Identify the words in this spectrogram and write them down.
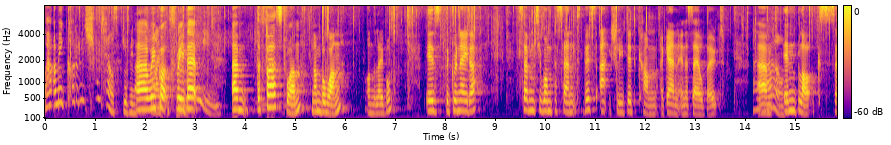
Well, I mean, God, I mean, Chantal's giving. Uh, we've got three. There, um, the first one, number one on the label, is the Grenada 71%. This actually did come again in a sailboat oh, um, wow. in blocks. So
